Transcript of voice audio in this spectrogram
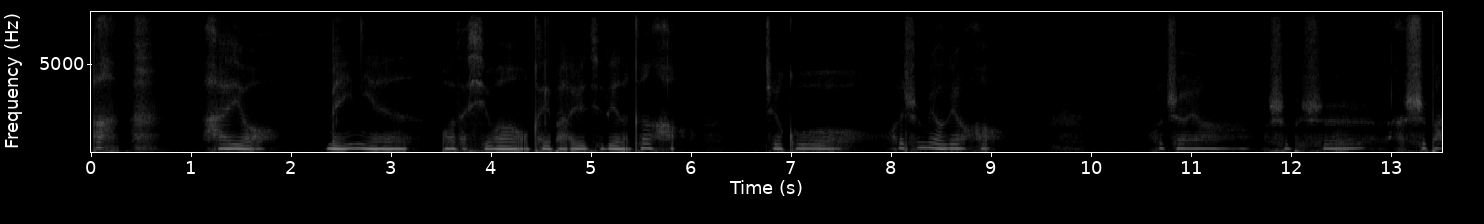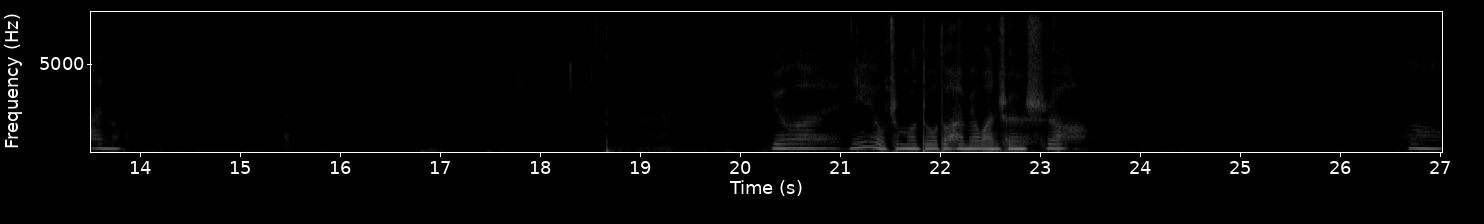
啊，还有每一年我都希望我可以把乐器练得更好，结果还是没有练好。我这样是不是很失败呢？原来你也有这么多都还没完成事啊！嗯，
